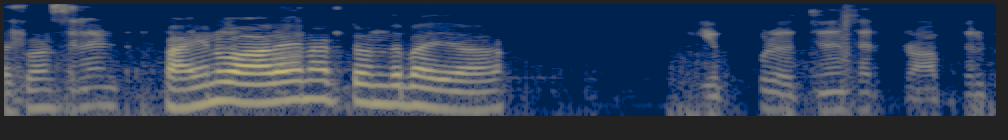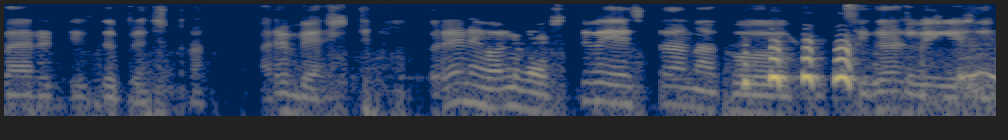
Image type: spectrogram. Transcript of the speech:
ఎక్సలెంట్ పైన వారైనట్టుంది భయ్య. ఎప్పుడు వచ్చినా సరే tropical parrot is the best రా. అరే వెస్ట్ ఒరే నీ వాళ్ళు వెస్ట్ వేస్ట్ రా నాకు. పిచ్చిగాడు వేయాలి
